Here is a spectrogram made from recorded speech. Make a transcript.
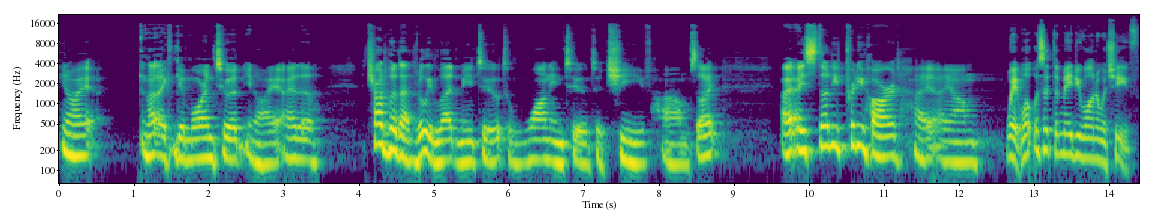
you know I and I can get more into it. You know I, I had a childhood that really led me to to wanting to to achieve. Um, so I, I, I studied pretty hard. I, I um. Wait, what was it that made you want to achieve?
